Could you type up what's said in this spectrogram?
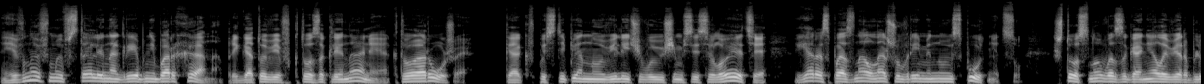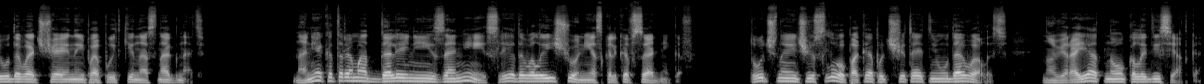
И вновь мы встали на гребне бархана, приготовив кто заклинание, кто оружие. Как в постепенно увеличивающемся силуэте я распознал нашу временную спутницу, что снова загоняло верблюда в отчаянной попытке нас нагнать. На некотором отдалении за ней следовало еще несколько всадников. Точное число пока подсчитать не удавалось, но, вероятно, около десятка.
